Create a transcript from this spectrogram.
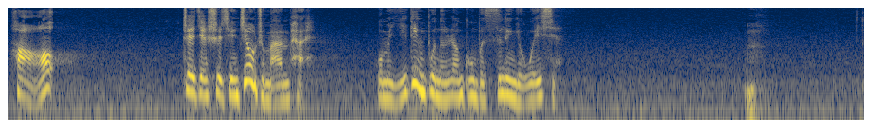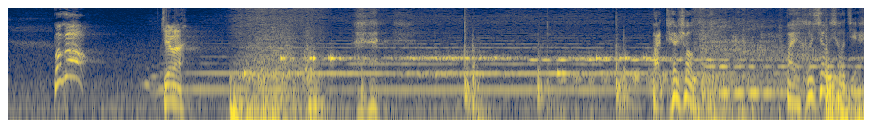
好，这件事情就这么安排。我们一定不能让宫本司令有危险。嗯。报告，进来。坂田少佐，百合香小姐。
